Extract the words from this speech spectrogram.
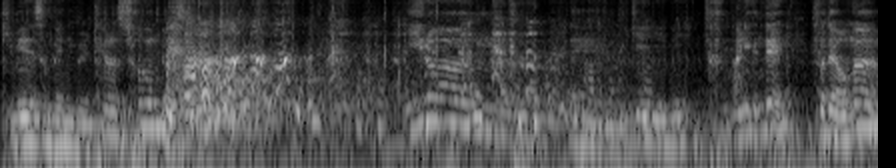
김희애 선배님을 태어나서 처음 뵀어요. 이런 네, 느낌이 참 아니 근데 저도 영화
